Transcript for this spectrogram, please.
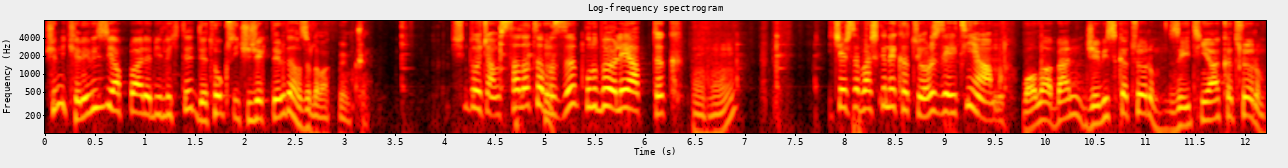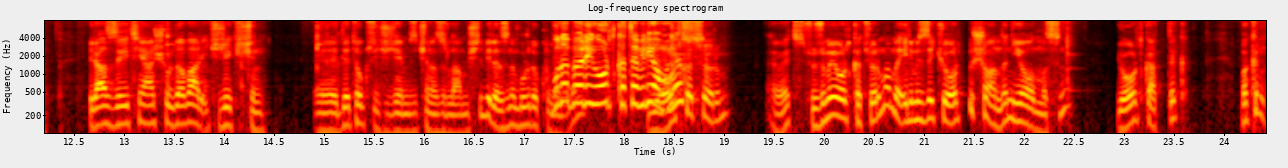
Şimdi kereviz yaprağı ile birlikte detoks içecekleri de hazırlamak mümkün. Şimdi hocam salatamızı bunu böyle yaptık. İçerisine başka ne katıyoruz? Zeytinyağı mı? Valla ben ceviz katıyorum, zeytinyağı katıyorum. Biraz zeytinyağı şurada var içecek için. E, detoks içeceğimiz için hazırlanmıştı. Birazını burada kullanıyorum. Buna böyle yoğurt katabiliyor yoğurt muyuz? katıyorum. Evet süzüme yoğurt katıyorum ama elimizdeki yoğurt bu şu anda niye olmasın? Yoğurt kattık. Bakın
